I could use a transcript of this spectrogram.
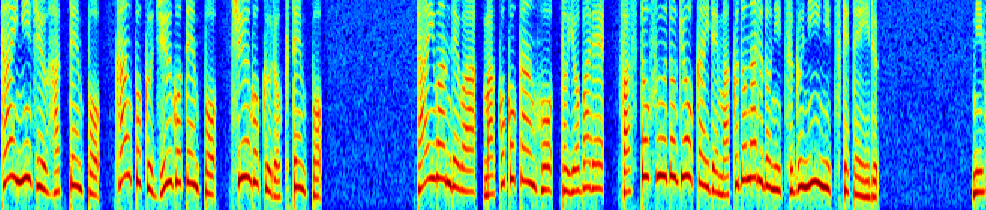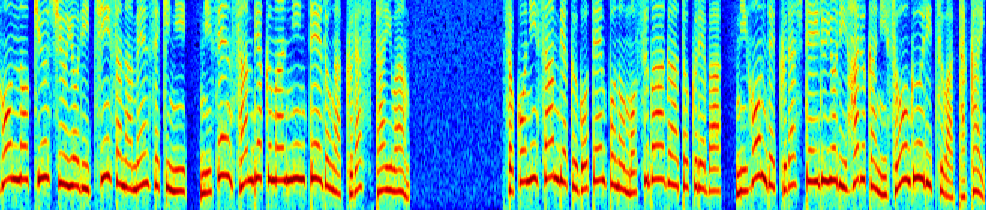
タイ28店舗、韓国15店舗、中国6店舗。台湾では、マココカンホと呼ばれ、ファストフード業界でマクドナルドに次ぐ2位につけている。日本の九州より小さな面積に2300万人程度が暮らす台湾。そこに305店舗のモスバーガーとくれば、日本で暮らしているよりはるかに遭遇率は高い。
